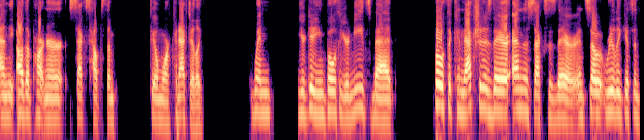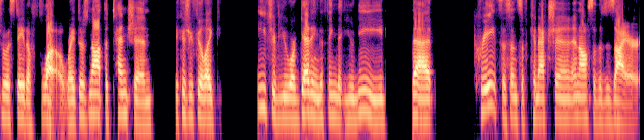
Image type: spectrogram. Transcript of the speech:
and the other partner, sex helps them feel more connected. Like when you're getting both of your needs met, both the connection is there and the sex is there. And so it really gets into a state of flow, right? There's not the tension because you feel like each of you are getting the thing that you need that creates a sense of connection and also the desire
